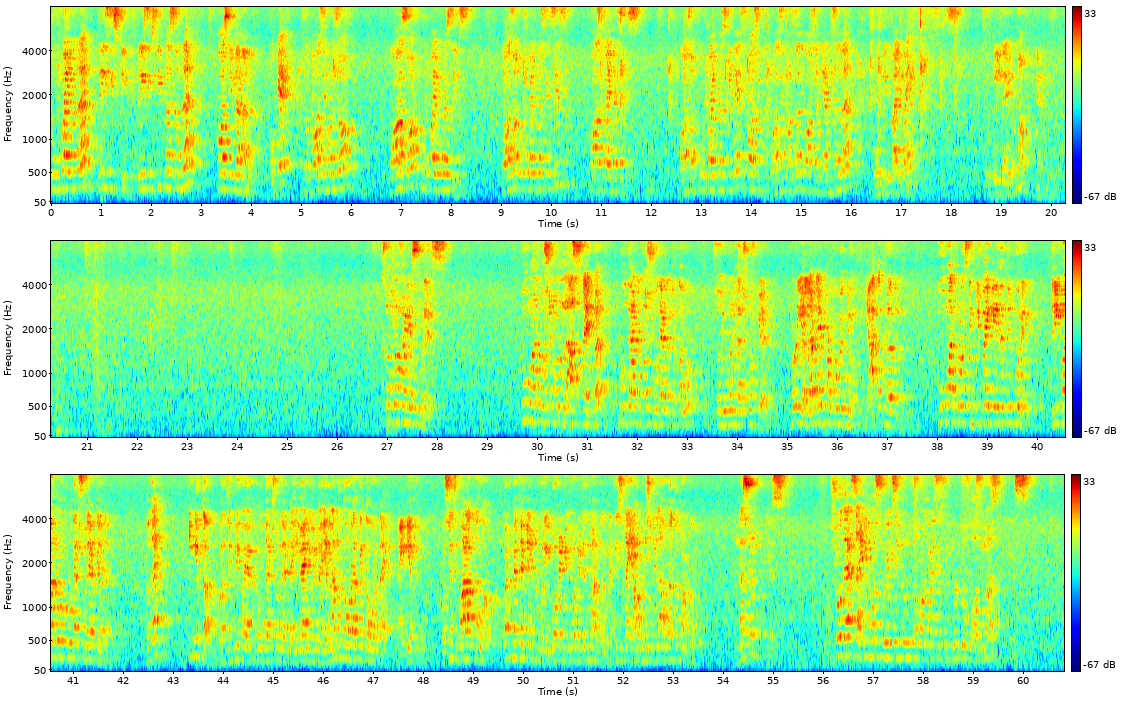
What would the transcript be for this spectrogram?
2 pi ಅಂದ್ರೆ 360 360 plus ಅಂದ್ರೆ cos theta ನ okay so cos inverse of cos of 2 pi plus 6 cos of 2 pi plus 6 is cos pi by 6 cos of 2 pi plus theta is cos theta cos inverse cos cancel only pi by 6 so ಈ type ನು ನೆನಪು So now my dear students, two mark question ಗಳು last type prove that ಅಥವಾ show that ಅಂತ ಇರ್ತಾವು so ಇವುಗಳನ್ನ ಲಕ್ಷ ಕೊಟ್ಟು ಕೇಳಿ ನೋಡಿ ಎಲ್ಲಾ ಟೈಪ್ ಮಾಡ್ಕೋಬೇಕು ನೀವು ಯಾಕಂತ ಹೇಳ್ತೀನಿ ಟೂ ಮಾರ್ಕ್ ಒಳಗೆ ಸಿಂಪ್ಲಿಫೈ ಕೇಳಿದ್ರೆ ತಿಳ್ಕೊರಿ. ತ್ರೀ ಮಾರ್ಕ್ ಒಳಗೆ prove ದಟ್ ಶೋ ದಟ್ ಕೇಳ್ತಾರೆ. ಹೌದಾ? ಹಿಂಗಿರ್ತಾವ. ಒಂದು simplify prove that show that evaluate ಎಲ್ಲಾನು ಕವರ್ ಆಗ್ತಿರ್ತಾವ ಒಟ್ಟ ಐ ಟಿ ಎಫ್ ಕ್ವಶನ್ಸ್ ಭಾಳ ಆಗ್ತಾವ ಬಟ್ ಮೆಥಡ್ ಏನು ಮಾಡ್ಕೊರಿ. ಇಂಪಾರ್ಟೆಂಟ್ ಇಂಪಾರ್ಟೆಂಟ್ ಇದು ಮಾಡ್ಕೊರಿ. ಅಟ್ಲೀಸ್ಟ್ ನಾ ಯಾವ ಬಿಡಿಸಿಲ್ಲ ಅವನದು ಮಾಡ್ಕೊರಿ. Understood as show that sine inverse 2x into root of 1 minus x x equal to cos inverse x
